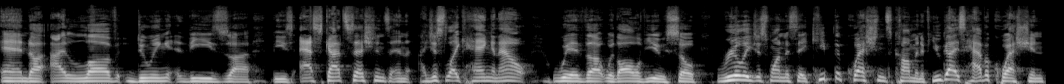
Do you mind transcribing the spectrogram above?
And uh, I love doing these, uh, these Ask Scott sessions. And I just like hanging out with, uh, with all of you. So really just wanted to say, keep the questions coming. If you guys have a question,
